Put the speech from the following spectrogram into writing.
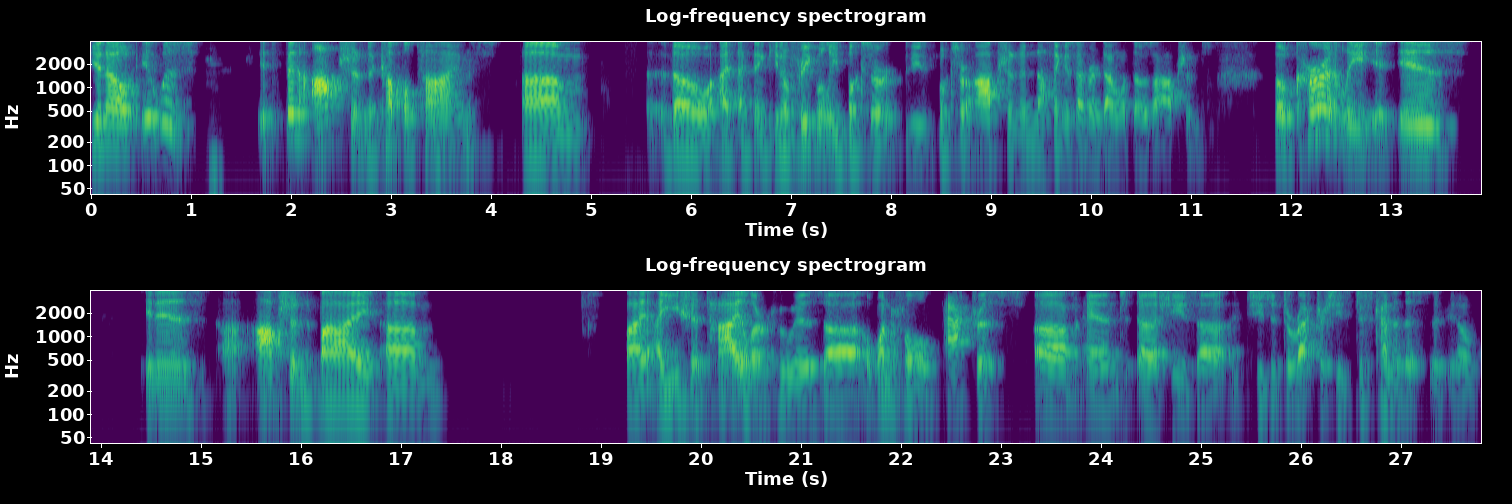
you know, it was, it's been optioned a couple times. Um, though I, I, think you know frequently books are these books are optioned and nothing is ever done with those options though currently it is it is uh, optioned by um, by Aisha Tyler, who is uh, a wonderful actress, um, and uh, she's uh, she's a director. She's just kind of this, you know,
